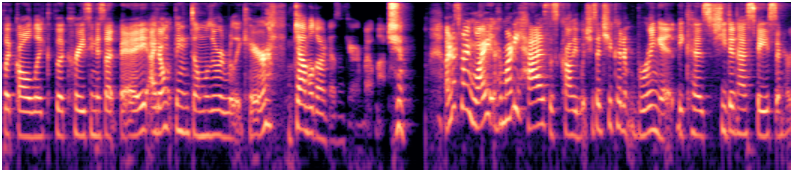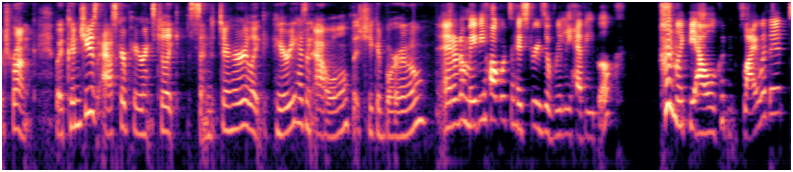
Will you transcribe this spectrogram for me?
like all like the craziness at bay. I don't think Dumbledore would really care. Dumbledore doesn't care about much. I'm just wondering why Hermione has this copy, but she said she couldn't bring it because she didn't have space in her trunk. But couldn't she just ask her parents to like send it to her? Like Harry has an owl that she could borrow. I don't know. Maybe Hogwarts of History is a really heavy book, and like the owl couldn't fly with it.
